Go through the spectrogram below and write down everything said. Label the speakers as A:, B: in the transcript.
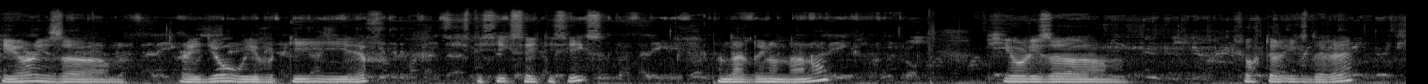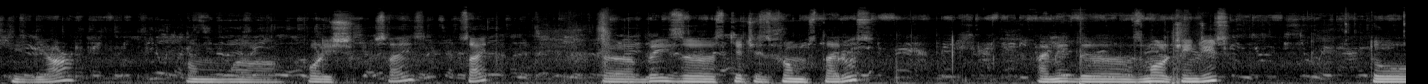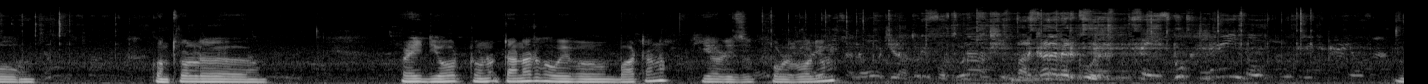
A: Here is a radio with TEF 6686 and Arduino Nano. Here is a software XDR, XDR from uh, Polish size, site. Uh, base uh, sketches from stailus. I made uh, small changes to control uh, radio tuner with a button. Here is full volume.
